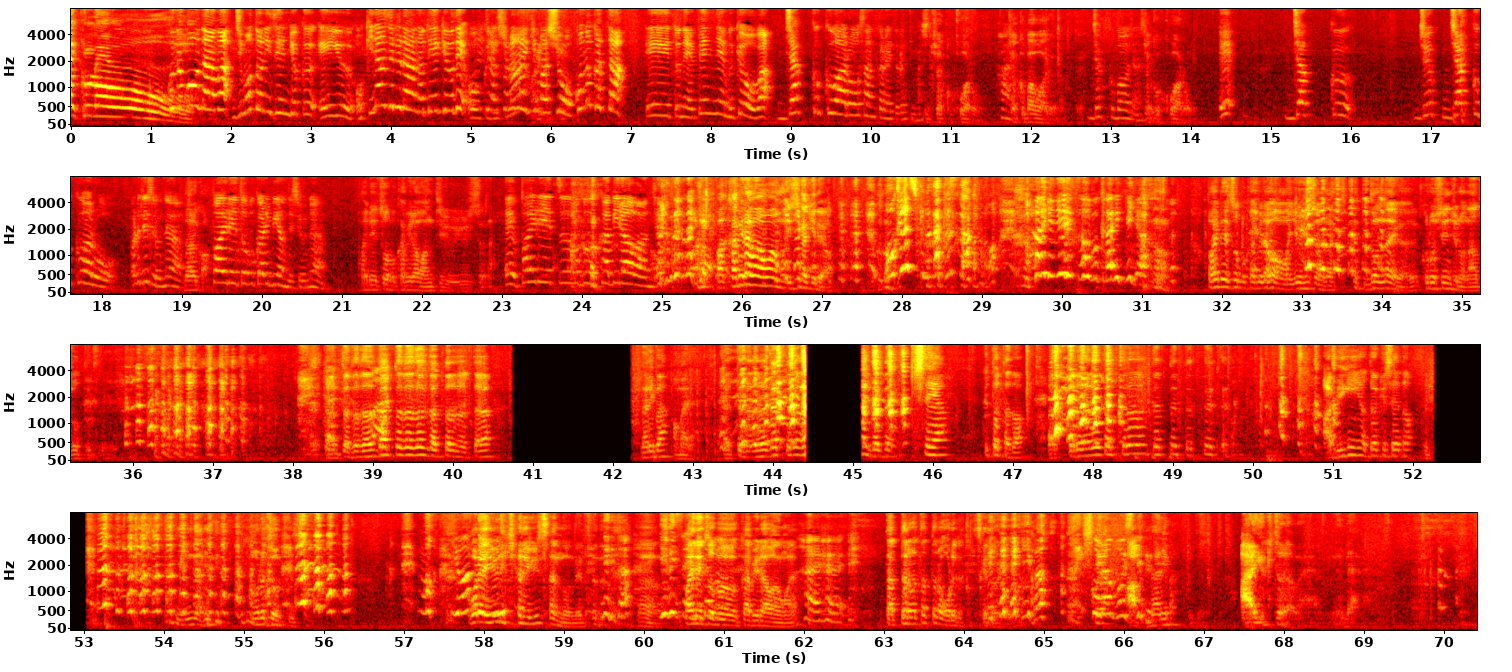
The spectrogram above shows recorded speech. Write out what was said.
ラクロこのコーナーは地元に全力 au 沖縄セルラーの提供でお送りします。いきましょう。この方、えっ、ー、とねペンネーム今日はジャッククワローさんからいただきました。ジャックコアロー、はいジャックバウアーではなくてジャックバージョンですジャックコアロえ、ジャックジャッククワローあれですよね。ー誰か？パイレーツオブカリビアンですよね。パイレーツオブカビラワンっていうユージえ、パイレーツオブカビラワンじゃなんだっけ。あカビラワンはもう石垣だよ おかしくなくしパイレーツオブカビラワンはユージさんがどんな映画？黒真珠の謎って言ってる。ダッタダダダッタダダダッタダダッタ。何ば？お前ら。ダッタダダダッタダダダッタ。ダしてやとったぞ。ダッタダダダッタダダダッタダダッタ。あビギンよ同級生だみんなみんな俺同級生。これユリキャのユリさんのネタだ。ネタ？うん。ユリさんのパイレーツオブカビラワンは？はいはい。だったらだったら俺がくっつけてる。今コラボしてる。あ何ば？あゆきとやお前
